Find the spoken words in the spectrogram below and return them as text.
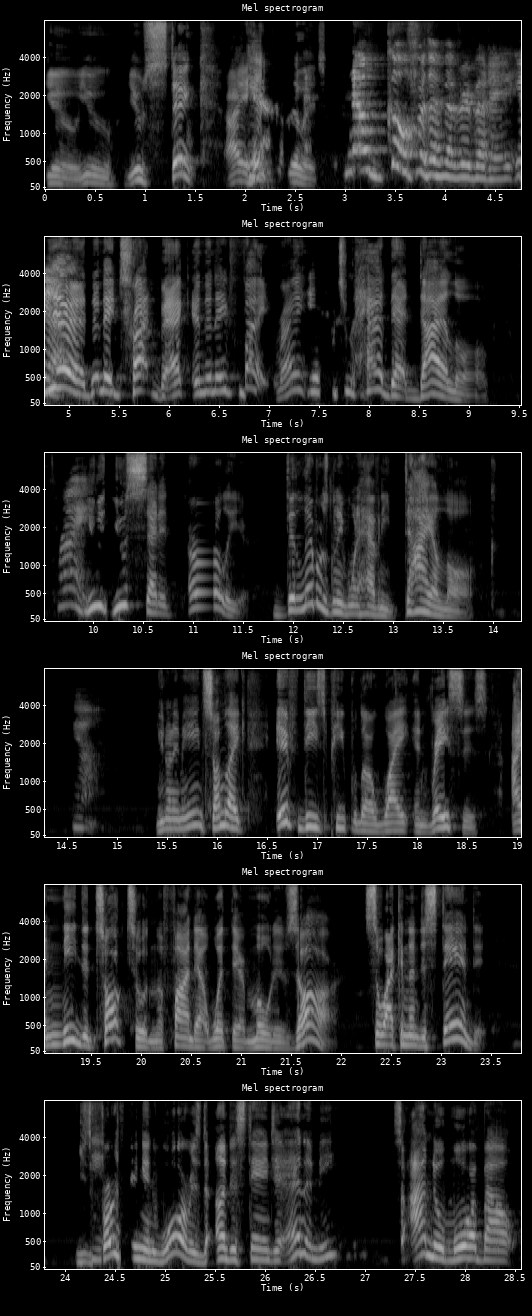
you. You you stink. I hate Yeah. the village. Now go for them, everybody. Yeah. Yeah. then they trot back and then they'd fight, right? Yeah. But you had that dialogue. Right. You you said it earlier. The liberals don't even want to have any dialogue. yeah. You know what I mean? So I'm like, if these people are white and racist, I need to talk to them to find out what their motives are so I can understand it. The first thing in war is to understand your enemy. So I know more about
